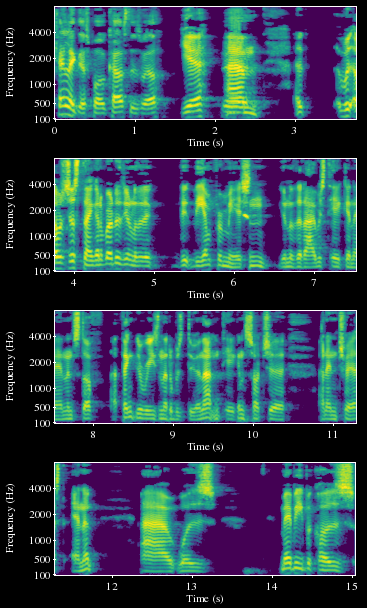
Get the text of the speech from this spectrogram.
Kind of like this podcast as well. Yeah. Yeah. Um, I, I I was just thinking about it. You know, the, the the information you know that I was taking in and stuff. I think the reason that I was doing that and taking such a an interest in it uh, was maybe because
